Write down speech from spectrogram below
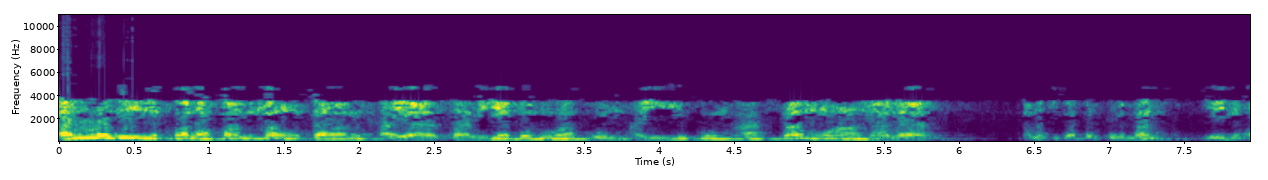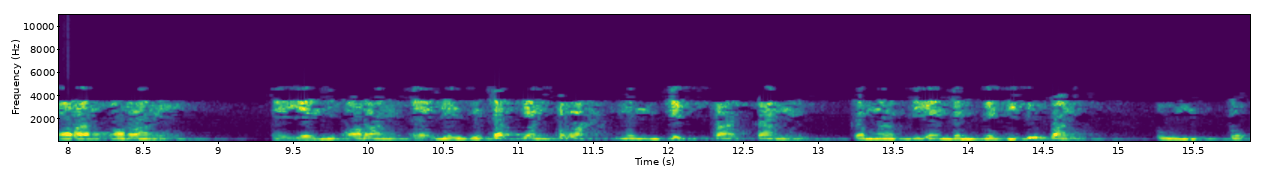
Alladhi khalaqal mauta wal hayata liyabluwakum ayyukum ahsanu amala. Allah juga berfirman, yaitu orang-orang yakni orang eh, yaitu zat yang telah menciptakan kematian dan kehidupan untuk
